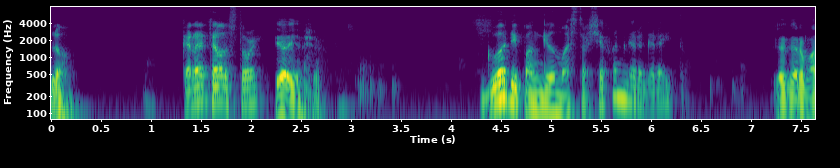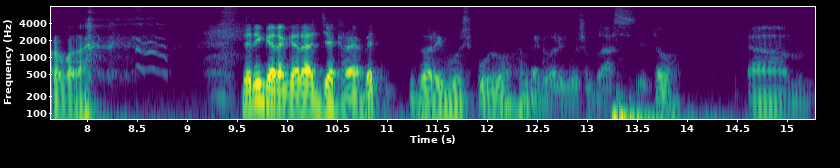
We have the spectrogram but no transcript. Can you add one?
Loh, can I tell a story? Iya iya sure. Gua dipanggil master chef kan gara-gara itu. Gara-gara marah-marah. Jadi gara-gara Jack Rabbit 2010 sampai 2011 itu, em,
